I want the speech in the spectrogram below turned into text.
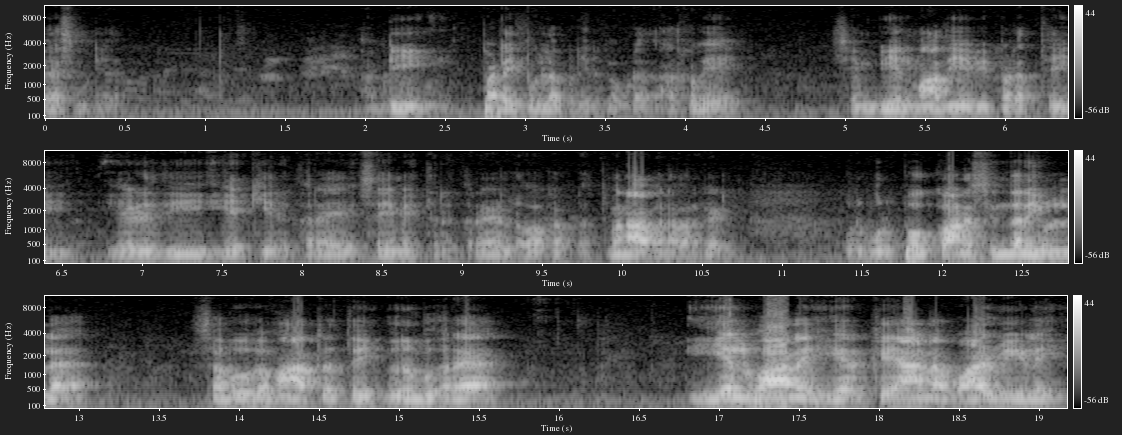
பேச முடியாது. அப்படி படைப்புகள் அப்படி இருக்கக்கூடாது. ஆகவே செம்பியன் மாதேவி படத்தை எழுதி இயக்கியிருக்கிற இசையமைத்திருக்கிற லோக பத்மநாபன் அவர்கள் ஒரு முற்போக்கான சிந்தனையுள்ள சமூக மாற்றத்தை விரும்புகிற இயல்பான இயற்கையான வாழ்வியலை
